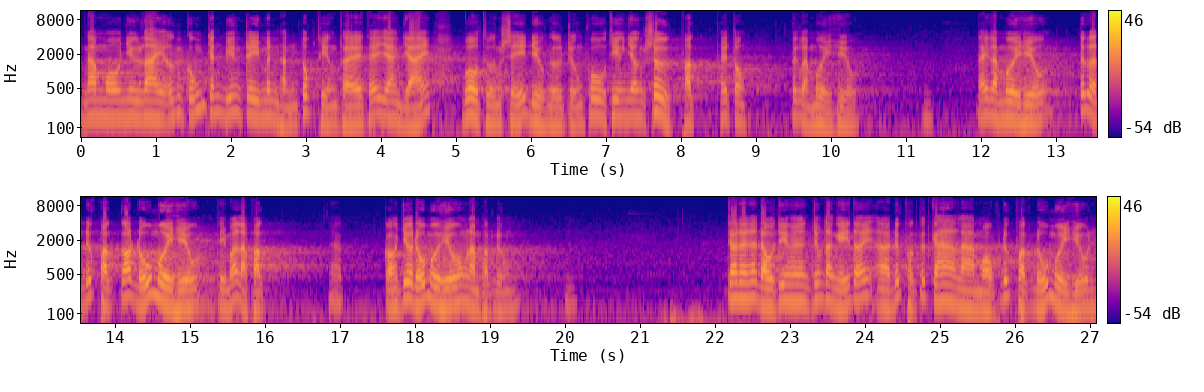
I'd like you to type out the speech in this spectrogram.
Nam mô Như Lai ứng cúng chánh biến tri minh hạnh túc thiện thệ thế gian giải vô thượng sĩ điều ngự trượng phu thiên nhân sư Phật Thế Tôn. Tức là mười hiệu. Đây là mười hiệu. Tức là Đức Phật có đủ mười hiệu thì mới là Phật còn chưa đủ mười hiệu không làm Phật được không cho nên đầu tiên chúng ta nghĩ tới à, Đức Phật Thích Ca là một Đức Phật đủ mười hiệu này.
